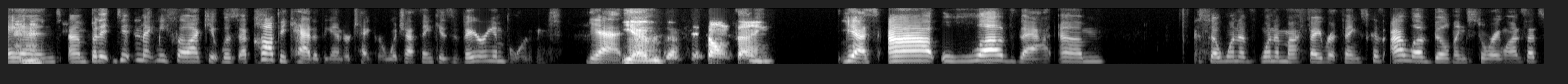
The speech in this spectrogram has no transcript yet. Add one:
Mm-hmm. and um but it didn't make me feel like it was a copycat of the undertaker which i think is very important Yeah. Yeah, it was its own thing. yes i love that um so one of one of my favorite things because i love building storylines that's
